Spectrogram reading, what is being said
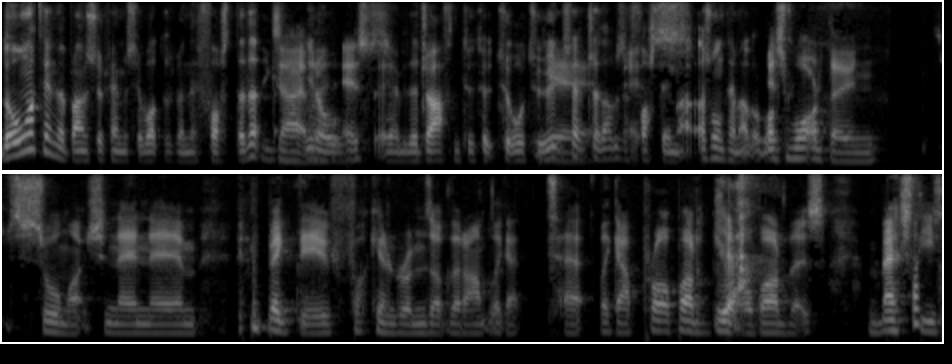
The only time the brand supremacy worked was when they first did it. Exactly. You know, It's- uh, the draft in 2002, Yeah, etc. That was the first time. That's the only time I ever watched. it's watered down so much, and then um, Big Dave fucking runs up the ramp like a tit, like a proper Yeah. jobber that's missed his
